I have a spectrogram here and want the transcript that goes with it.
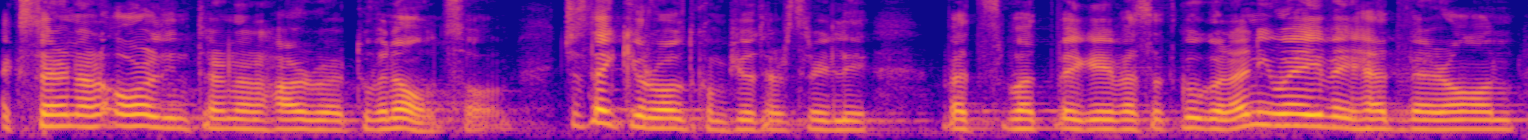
external or internal hardware to the node. So just like your old computers, really. That's what they gave us at Google anyway. They had their own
